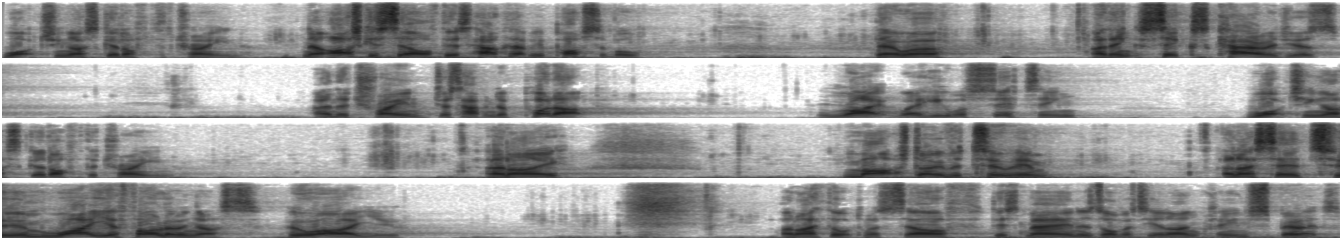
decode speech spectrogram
watching us get off the train. Now ask yourself this how could that be possible? There were, I think, six carriages, and the train just happened to pull up right where he was sitting watching us get off the train. And I marched over to him and I said to him, Why are you following us? Who are you? And I thought to myself, This man is obviously an unclean spirit.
